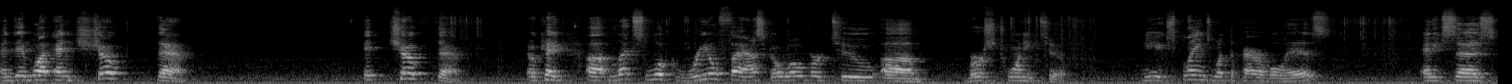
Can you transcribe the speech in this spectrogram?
and did what? And choked them. It choked them. Okay, uh, let's look real fast. Go over to um, verse 22. He explains what the parable is. And he says,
